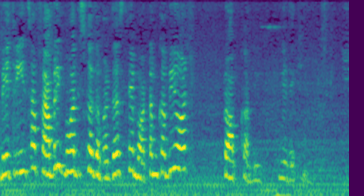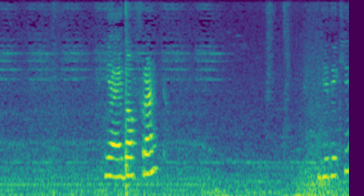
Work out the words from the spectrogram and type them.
बेहतरीन सा फैब्रिक बहुत इसका ज़बरदस्त है बॉटम का भी और टॉप का भी, ये देखिए ये आएगा फ्रंट ये देखिए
